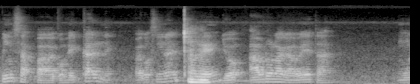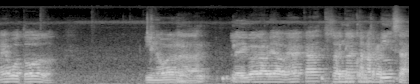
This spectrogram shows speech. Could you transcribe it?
pinzas para coger carne, para cocinar. Yo abro la gaveta, muevo todo y no veo nada. Le digo a Gabriela, ven acá, ¿tú sabes dónde están las pinzas?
